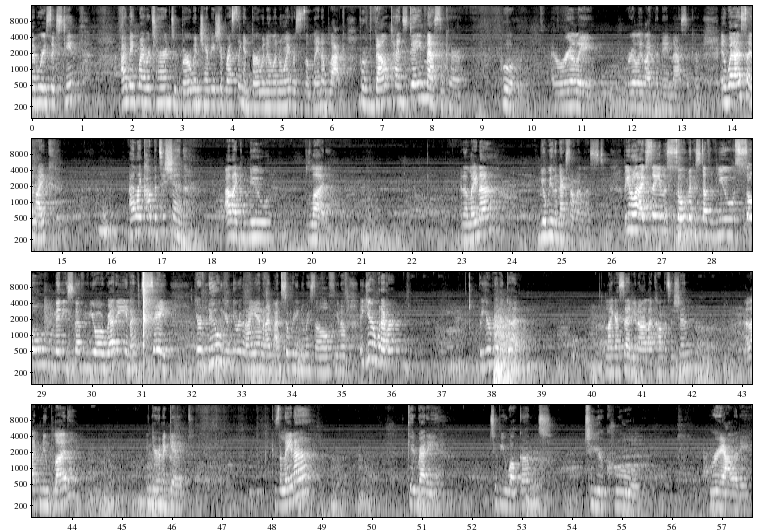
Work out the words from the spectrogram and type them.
February 16th, I make my return to Berwyn Championship Wrestling in Berwyn, Illinois versus Elayna Black for Valentine's Day Massacre. Whew. I really, really like the name Massacre. And what else I like, I like competition. I like new blood. And Elayna, you'll be the next on my list. But you know what? I've seen so many stuff of you, so stuff of you already, and I have to say, you're new, you're newer than I am, and I'm, I'm still pretty new myself, you know, a year, whatever. But you're really good. And like I said, you know, I like competition, I like new blood, and you're gonna get it. Because Elayna, get ready to be welcomed to your cruel reality.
